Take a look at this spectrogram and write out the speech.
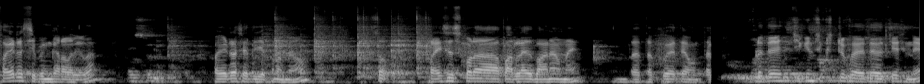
ఫ్రైడ్ రైస్ చెప్పి ఇంకా రాలేదు కదా? ఫ్రైడ్ రైస్ అయితే చెప్పినాం మేము. సో ప్రైసెస్ కూడా పర్లేదు బాగానే ఉన్నాయి. అంత తక్కువ అయితే ఉంది ఇప్పుడైతే చికెన్ సిక్స్టీ ఫైవ్ అయితే వచ్చేసింది.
